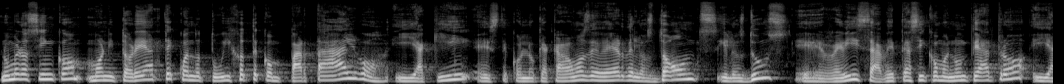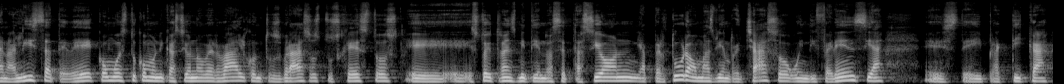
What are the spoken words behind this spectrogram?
Número cinco, monitoreate cuando tu hijo te comparta algo. Y aquí, este, con lo que acabamos de ver de los don'ts y los do's, eh, revisa, vete así como en un teatro y analízate, ve cómo es tu comunicación no verbal con tus brazos, tus gestos. Eh, estoy transmitiendo aceptación y apertura, o más bien rechazo o indiferencia, este, y practica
